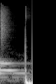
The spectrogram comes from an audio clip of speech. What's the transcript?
Bye.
